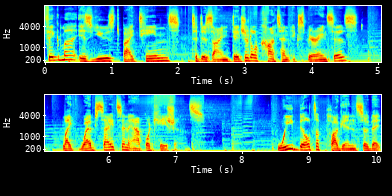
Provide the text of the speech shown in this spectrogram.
Figma is used by teams to design digital content experiences like websites and applications. We built a plugin so that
